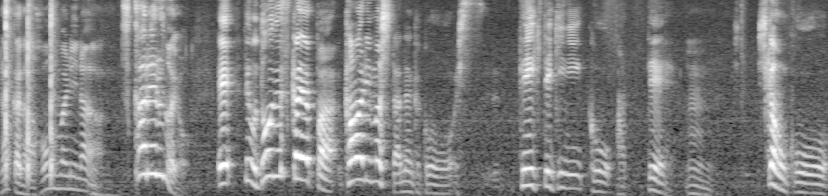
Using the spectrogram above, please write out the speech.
なんかなほんまにな、うん。疲れるのよ。えでもどうですか？やっぱ変わりました？なんかこうし定期的にこう会って。うん。しかもこ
